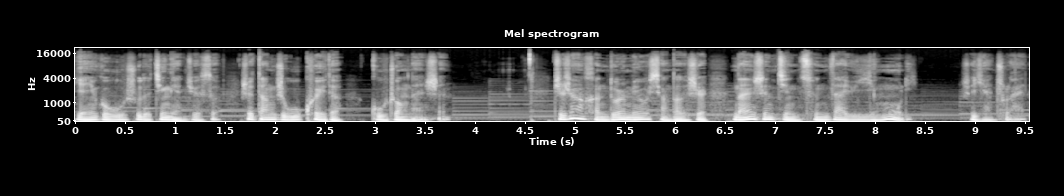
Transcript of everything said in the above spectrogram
演绎过无数的经典角色，是当之无愧的古装男神。只让很多人没有想到的是，男神仅存在于荧幕里，是演出来的。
